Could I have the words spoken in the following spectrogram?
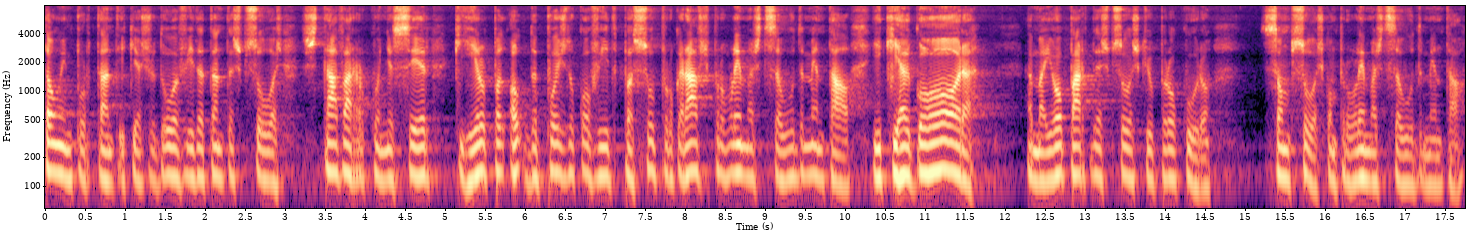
tão importante e que ajudou a vida de tantas pessoas, estava a reconhecer que ele, depois do Covid, passou por graves problemas de saúde mental e que agora a maior parte das pessoas que o procuram são pessoas com problemas de saúde mental.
